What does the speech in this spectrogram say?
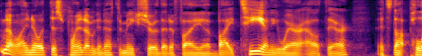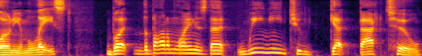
no I know at this point I'm going to have to make sure that if I uh, buy tea anywhere out there it's not polonium laced but the bottom line is that we need to get back to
